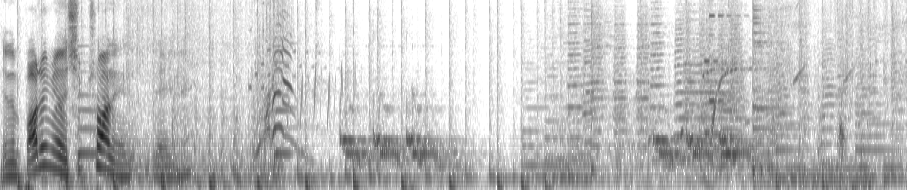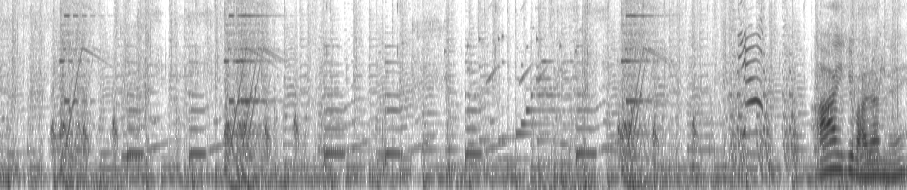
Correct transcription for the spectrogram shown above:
얘는 빠르면 10초 안에 내네. 아 이게 맞았네.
